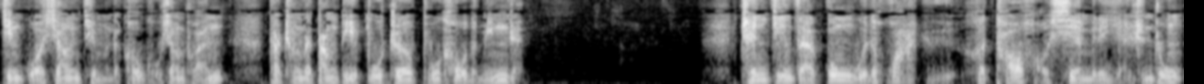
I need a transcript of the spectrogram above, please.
经过乡亲们的口口相传，他成了当地不折不扣的名人。沉浸在恭维的话语和讨好县委的眼神中，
